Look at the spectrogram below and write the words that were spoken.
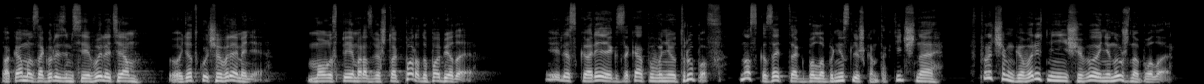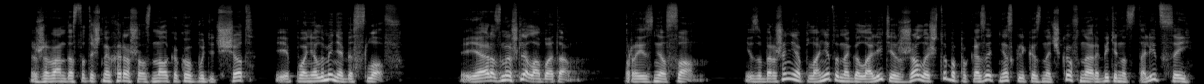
пока мы загрузимся и вылетим, уйдет куча времени. Мы успеем разве что к породу победы. Или скорее к закапыванию трупов, но сказать так было бы не слишком тактично. Впрочем, говорить мне ничего и не нужно было. Живан достаточно хорошо знал, каков будет счет, и понял меня без слов. «Я размышлял об этом», — произнес он. Изображение планеты на Гололите сжалось, чтобы показать несколько значков на орбите над столицей,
